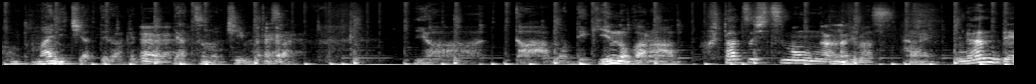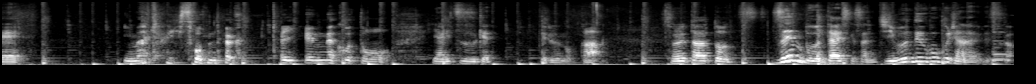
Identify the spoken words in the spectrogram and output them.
本当毎日やってるわけで、ええ。8つのチームとさ、えいやーだもうできんのかな。は2つ質問があります、い。なんでいまだにそんな大変なことをやり続けてるのか。それとあと全部大輔さん自分で動くじゃないですか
